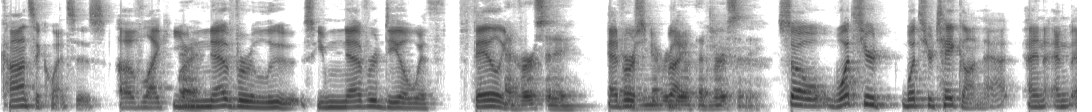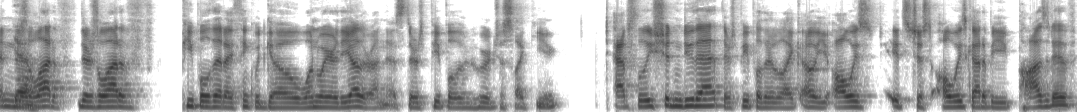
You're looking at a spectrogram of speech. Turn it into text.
consequences of like you right. never lose. You never deal with failure. Adversity. Adversity. Yeah, never right. deal with adversity. So what's your what's your take on that? And and and there's yeah. a lot of there's a lot of people that I think would go one way or the other on this. There's people who are just like you absolutely shouldn't do that. There's people that are like, oh, you always it's just always got to be positive.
